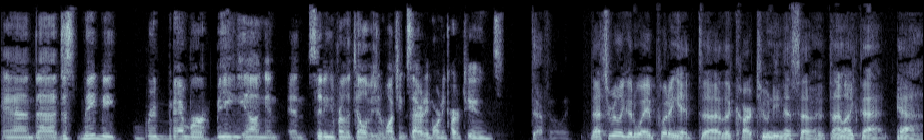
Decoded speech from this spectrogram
and uh, just made me remember being young and, and sitting in front of the television watching Saturday morning cartoons. Definitely. That's a really good way of putting it. Uh, the cartooniness of it. I like that. Yeah.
